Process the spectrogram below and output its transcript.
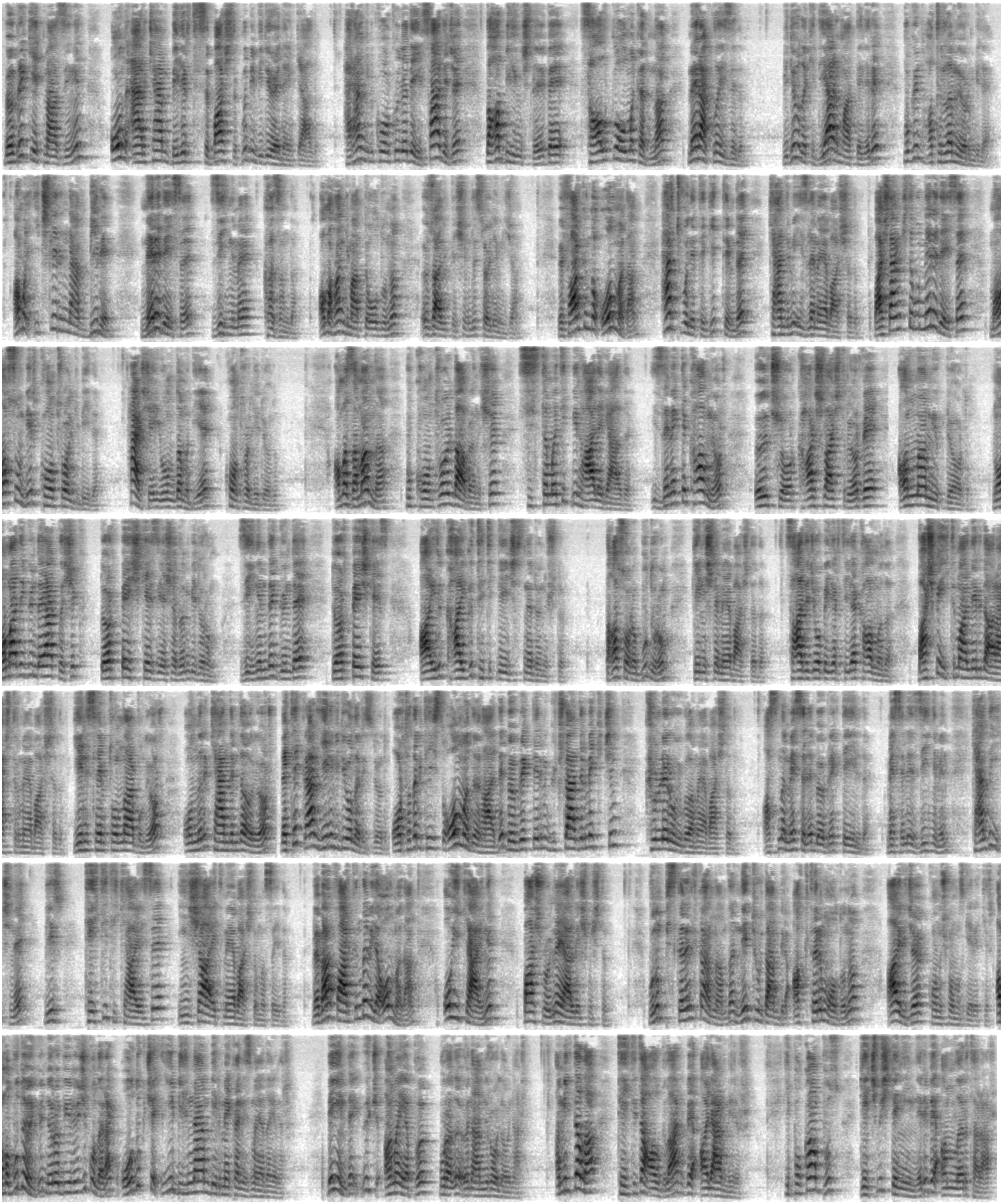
Böbrek yetmezliğinin 10 erken belirtisi başlıklı bir videoya denk geldim. Herhangi bir korkuyla değil, sadece daha bilinçli ve sağlıklı olmak adına merakla izledim. Videodaki diğer maddeleri bugün hatırlamıyorum bile. Ama içlerinden biri neredeyse zihnime kazındı. Ama hangi madde olduğunu özellikle şimdi söylemeyeceğim. Ve farkında olmadan her tuvalete gittiğimde kendimi izlemeye başladım. Başlangıçta bu neredeyse masum bir kontrol gibiydi. Her şey yolunda mı diye kontrol ediyordum. Ama zamanla bu kontrol davranışı sistematik bir hale geldi. İzlemekte kalmıyor, ölçüyor, karşılaştırıyor ve anlam yüklüyordum. Normalde günde yaklaşık 4-5 kez yaşadığım bir durum. Zihnimde günde 4-5 kez ayrı kaygı tetikleyicisine dönüştü. Daha sonra bu durum genişlemeye başladı. Sadece o belirtiyle kalmadı. Başka ihtimalleri de araştırmaya başladım. Yeni semptomlar buluyor, onları kendimde arıyor ve tekrar yeni videolar izliyordum. Ortada bir teşhis olmadığı halde böbreklerimi güçlendirmek için kürler uygulamaya başladım. Aslında mesele böbrek değildi. Mesele zihnimin kendi içine bir tehdit hikayesi inşa etmeye başlamasıydı. Ve ben farkında bile olmadan o hikayenin başrolüne yerleşmiştim. Bunun psikanalitik anlamda ne türden bir aktarım olduğunu ayrıca konuşmamız gerekir. Ama bu döngü nörobiyolojik olarak oldukça iyi bilinen bir mekanizmaya dayanır. Beyinde 3 ana yapı burada önemli rol oynar. Amigdala tehdidi algılar ve alarm verir. Hipokampus geçmiş deneyimleri ve anıları tarar.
